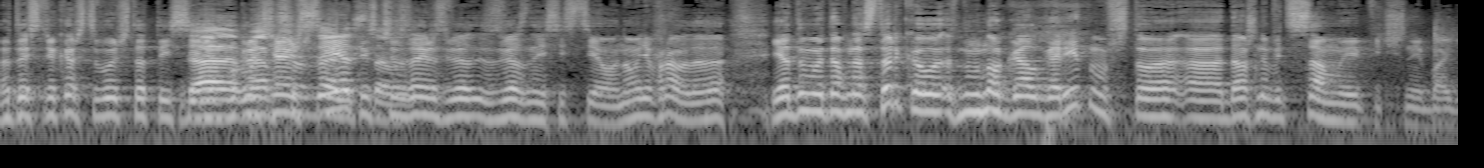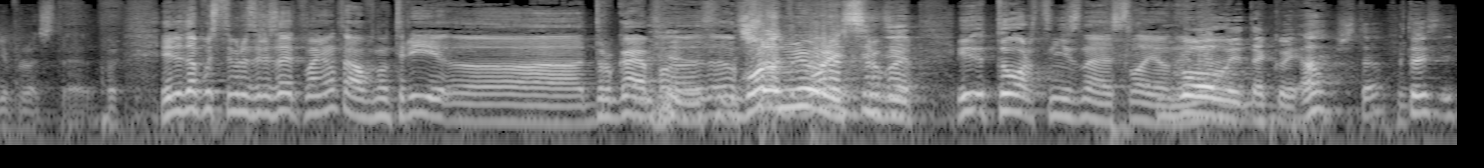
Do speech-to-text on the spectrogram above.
Ну, то есть, мне кажется, будет что-то из серии. Да, обсуждали свет исчезаешь звездная система. Но мне правда, я думаю, там настолько много алгоритмов, что э, должны быть самые эпичные баги просто. Или, допустим, разрезают планету, а внутри э, другая город, город сидит. другой. И торт, не знаю, слоеный. Голый такой. А, что? Кто здесь?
